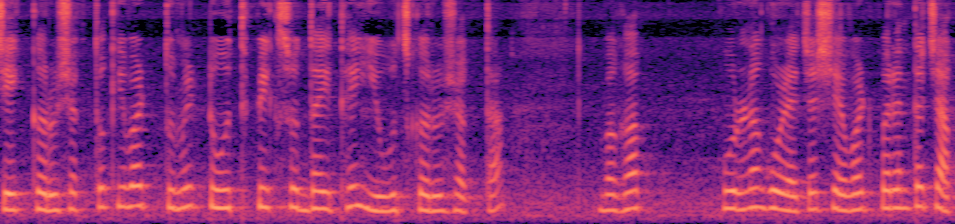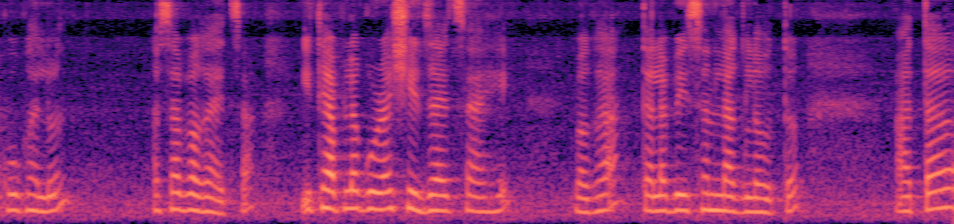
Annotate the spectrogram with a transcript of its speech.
चेक करू शकतो किंवा तुम्ही टूथपिकसुद्धा इथे यूज करू शकता. बघा पूर्ण गोळ्याच्या शेवटपर्यंत चाकू घालून असा बघायचा. इथे आपला गोळा शिजायचा आहे. बघा त्याला बेसन लागलं होतं. आता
